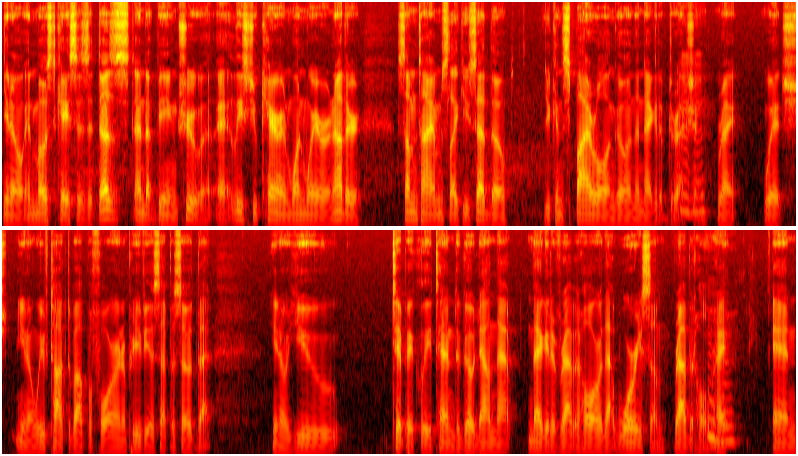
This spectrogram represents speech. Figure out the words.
you know, in most cases, it does end up being true. At least you care in one way or another. Sometimes, like you said, though, you can spiral and go in the negative direction, mm-hmm. right? Which you know we've talked about before in a previous episode that you know you typically tend to go down that negative rabbit hole or that worrisome rabbit hole, right? Mm-hmm. And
